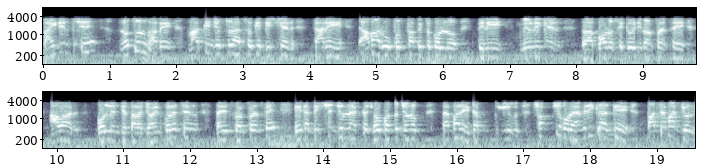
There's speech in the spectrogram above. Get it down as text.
বাইডেন সে নতুন ভাবে মার্কিন যুক্তরাষ্ট্রকে বিশ্বের দ্বারে আবার উপস্থাপিত করল। তিনি মিউনিকের বড় সিকিউরিটি কনফারেন্সে আবার বললেন যে তারা জয়েন করেছেন। প্যারিস কনফারেন্সে এটা বিশ্বের জন্য একটা সৌভাগ্যজনক ব্যাপার, এটা সবচেয়ে বড় আমেরিকাকে বাঁচাবার জন্য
